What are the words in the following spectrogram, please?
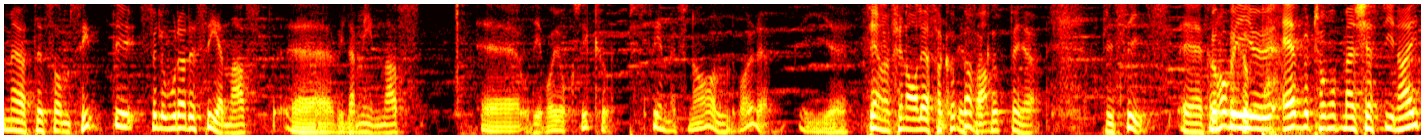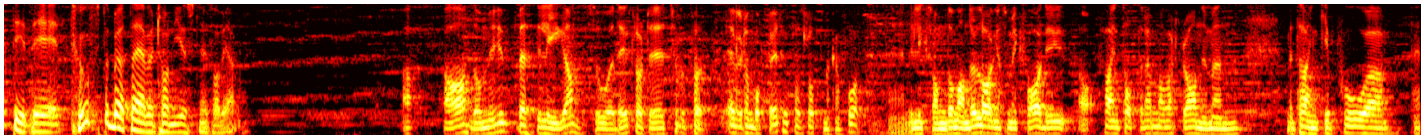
möte som City förlorade senast, eh, vill jag minnas. Eh, och det var ju också i cup. Semifinal, var det det? I eh, Semifinal i FA-cupen va? FA-cupen, ja. Precis. Eh, sen Cup har vi cup. ju Everton mot Manchester United. Det är tufft att möta Everton just nu Fabian. Ja, ja, de är ju bäst i ligan, så det är klart det är tuffa, Everton borta är tuffast lott man kan få. Eh, Det är liksom de andra lagen som är kvar, det är ju, ja, fine Tottenham har varit bra nu, men med tanke på eh,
